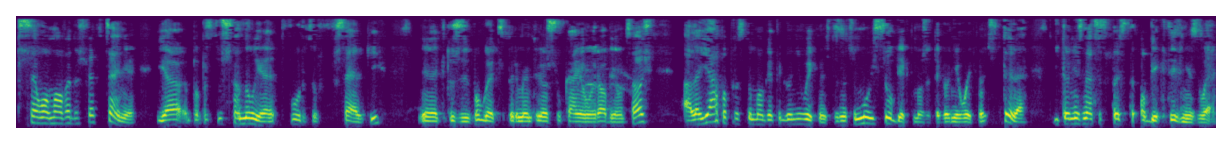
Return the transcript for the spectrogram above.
przełomowe doświadczenie. Ja po prostu szanuję twórców wszelkich, e, którzy w ogóle eksperymentują, szukają, robią coś, ale ja po prostu mogę tego nie łyknąć. To znaczy mój subiekt może tego nie łyknąć. Tyle. I to nie znaczy, że to jest obiektywnie złe,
